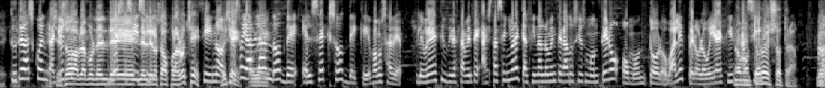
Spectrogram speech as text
Eh, ¿Tú te das cuenta? ¿Es Yo eso estoy- hablamos del de, Yo sé- sí, del sí. de los sábados por la noche? Sí, no, ¿Ese? yo estoy ¿O de- hablando de el sexo de que, vamos a ver, le voy a decir directamente a esta señora que al final no me he enterado si es Montero o Montoro, ¿vale? Pero lo voy a decir No, así. Montoro es otra. No,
